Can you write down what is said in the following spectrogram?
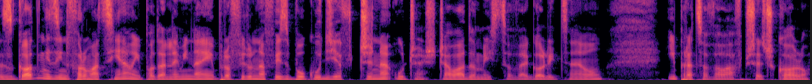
Zgodnie z informacjami podanymi na jej profilu na Facebooku, dziewczyna uczęszczała do miejscowego liceum i pracowała w przedszkolu.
